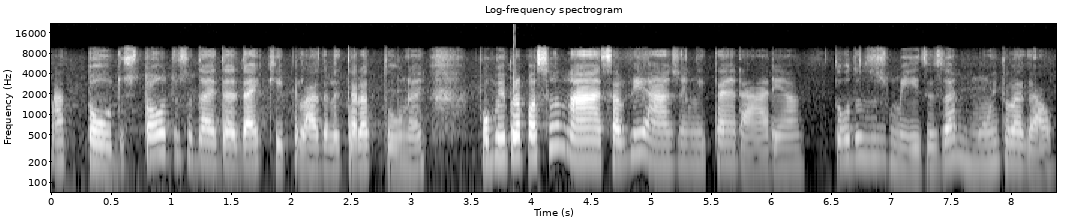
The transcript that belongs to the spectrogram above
a todos, todos da, da, da equipe lá da literatura, né? Por me proporcionar essa viagem literária todos os meses. É muito legal.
